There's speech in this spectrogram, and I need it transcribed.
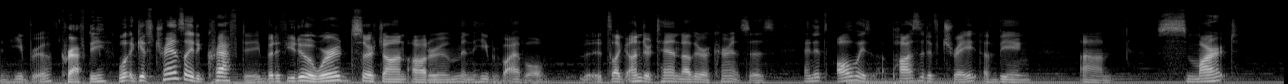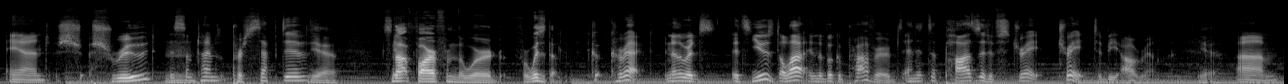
in Hebrew. Crafty. Well, it gets translated crafty, but if you do a word search on arum in the Hebrew Bible, it's like under 10 other occurrences, and it's always a positive trait of being um, smart and sh- shrewd, is sometimes perceptive. Yeah. It's not far from the word for wisdom. C- correct. In other words, it's used a lot in the book of Proverbs, and it's a positive straight trait to be arum. Yeah. Um,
